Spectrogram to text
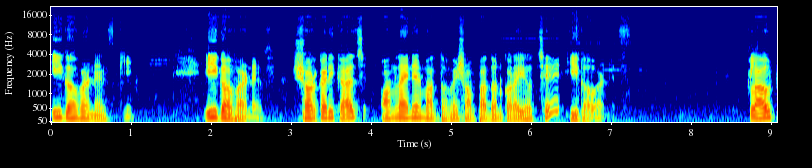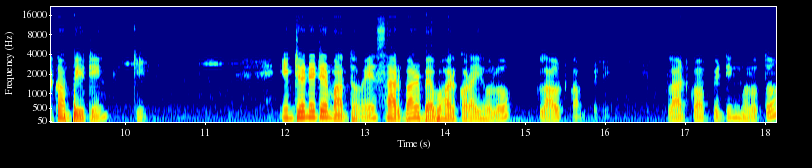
ই গভর্নেন্স কি? ই গভর্নেন্স সরকারি কাজ অনলাইনের মাধ্যমে সম্পাদন করাই হচ্ছে ই গভর্নেন্স ক্লাউড কম্পিউটিং কি? ইন্টারনেটের মাধ্যমে সার্ভার ব্যবহার করাই হলো ক্লাউড কম্পিউটিং ক্লাউড কম্পিউটিং মূলত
